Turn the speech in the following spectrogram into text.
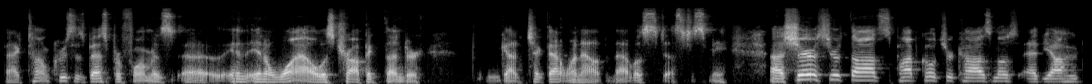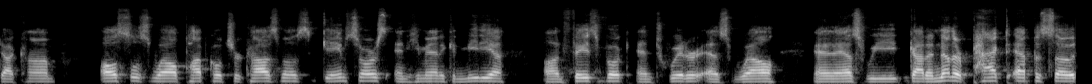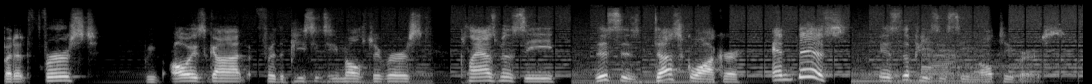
In fact, Tom Cruise's best performance uh, in in a while was Tropic Thunder. Got to check that one out. That was just just me. Uh, share us your thoughts. PopCultureCosmos at yahoo.com. Also, as well, Pop Culture Cosmos, Game Source, and Humanican Media on Facebook and Twitter as well. And as we got another packed episode, but at first, we've always got for the PCC Multiverse Plasma Z. This is Duskwalker, and this is the PCC Multiverse.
